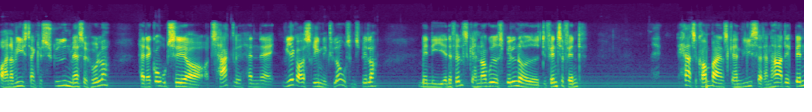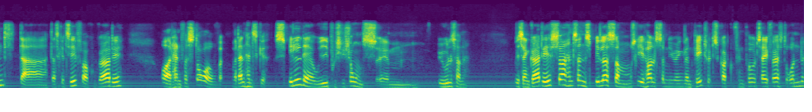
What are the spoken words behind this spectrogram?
og han har vist, at han kan skyde en masse huller. Han er god til at, at takle. Han er, virker også rimelig klog som spiller. Men i NFL skal han nok ud og spille noget defensive end. Her til Combine skal han vise, at han har det bend, der, der skal til for at kunne gøre det og at han forstår, hvordan han skal spille derude i positionsøvelserne. Øhm, Hvis han gør det, så er han sådan en spiller, som måske et hold som New England Patriots godt kunne finde på at tage i første runde.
